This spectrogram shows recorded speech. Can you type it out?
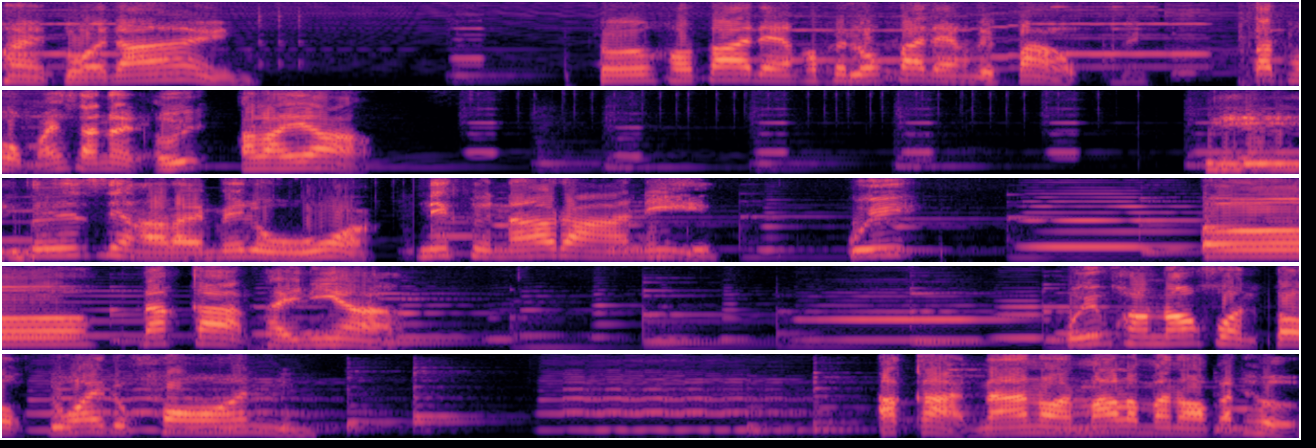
หายตัวได้ เออเขาตาแดงเขาเป็นโรคตาแดงหรือเปล่า ตัดผมให้ฉันหน่อย เอ้ย อะไรอะได้ยินเสียงอะไรไม่รู้อะนี่คือหน้าร้านนี่ อุ้ยเออ หน้ากากใครเนี่ย อุ้ยข้างนอกฝนตกด้วยทุกคน อากาศน่านอนมากเรามานอนกันเถอะ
